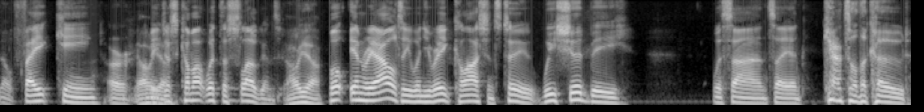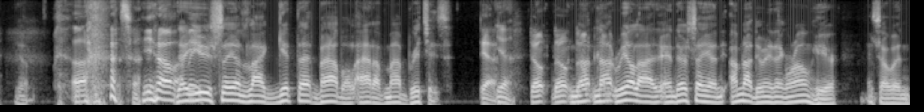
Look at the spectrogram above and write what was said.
know, fake king, or I Oh, mean, yeah. just come up with the slogans. Oh yeah. But in reality, when you read Colossians 2, we should be with signs saying, cancel the code. Yep. Uh, you know, I They mean, use sayings like "Get that Bible out of my britches." Yeah. yeah. Don't don't Not don't not realize, and they're saying I'm not doing anything wrong here. And so and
